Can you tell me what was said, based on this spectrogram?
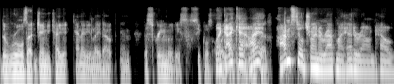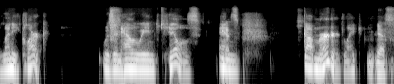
the rules that Jamie Ke- Kennedy laid out in the Scream movies. Sequels. Like I have to be can't. I I'm still trying to wrap my head around how Lenny Clarke was in Halloween Kills and Yes. got murdered. Like Yes.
